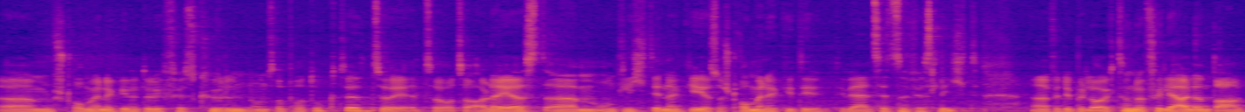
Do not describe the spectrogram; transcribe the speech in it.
ähm, Stromenergie natürlich fürs Kühlen unserer Produkte zu, zu, zuallererst ähm, und Lichtenergie, also Stromenergie, die, die wir einsetzen fürs Licht, äh, für die Beleuchtung der Filiale und da,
